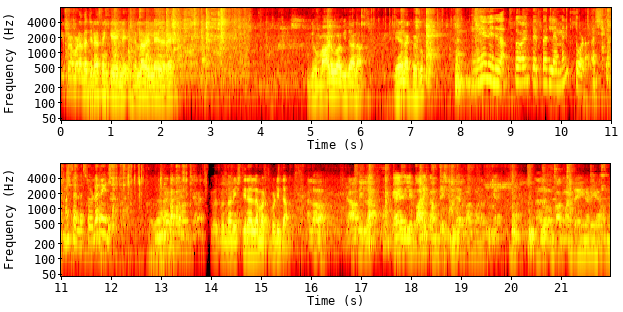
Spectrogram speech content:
ಈ ಪ್ರಮಾಣದ ಜನಸಂಖ್ಯೆಯಲ್ಲಿ ಎಲ್ಲರೂ ಇಲ್ಲೇ ಇದ್ದಾರೆ. ಇದು ಮಾಡುವ ವಿಧಾನ ಏನೇನು ಹಾಕಬೇಕು? ಏನಿಲ್ಲ ಸಾಲ್ಟ್ ಪೆಪ್ಪರ್ ಲೆಮನ್ ಸೋಡಾ ಅಷ್ಟೇ ಮಸಾಲ ಸೋಡಾ ರೆಡಿ ಇವತ್ತು ಬಂದು ನಾನು ಇಷ್ಟು ದಿನ ಎಲ್ಲ ಮರ್ತು ಬಿಟ್ಟಿದ್ದ ಅಲ್ಲ ಯಾವುದಿಲ್ಲ ಗ್ಯಾಸ್ ಇಲ್ಲಿ ಭಾರಿ ಕಾಂಪಿಟೇಷನ್ ಇದೆ ಬ್ಲಾಗ್ ಮಾಡೋದಕ್ಕೆ. ನಾನು ಬ್ಲಾಗ್ ಮಾಡ್ತಾ ಈ ನೋಡಿ ಅವನು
